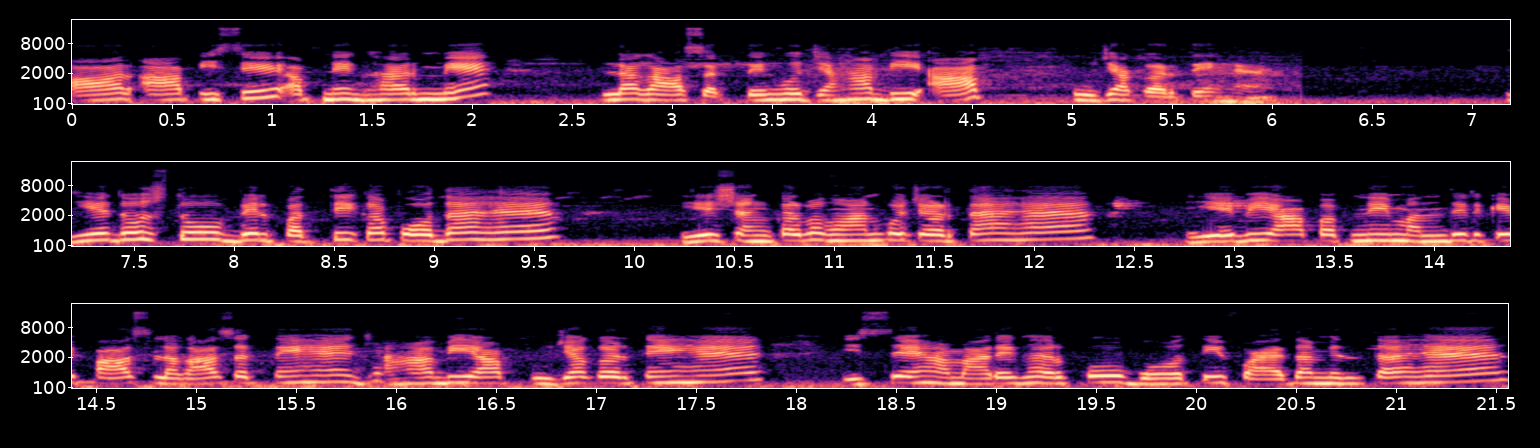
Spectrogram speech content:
और आप इसे अपने घर में लगा सकते हो जहाँ भी आप पूजा करते हैं। ये दोस्तों बेलपत्ती का पौधा है, ये शंकर भगवान को चढ़ता है, ये भी आप अपने मंदिर के पास लगा सकते हैं, जहाँ भी आप पूजा करते हैं, इससे हमारे घर को बहुत ही फ़ायदा मिलता है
